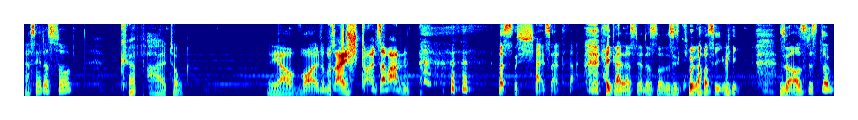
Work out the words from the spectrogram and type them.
Lassen wir das so? Körperhaltung. Jawohl, du bist ein stolzer Mann. Was ist Scheiß, Alter. Egal, lassen wir das so. Das sieht cool aus irgendwie. So Ausrüstung.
